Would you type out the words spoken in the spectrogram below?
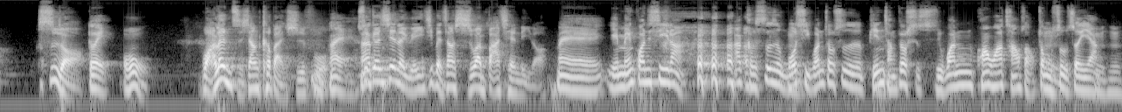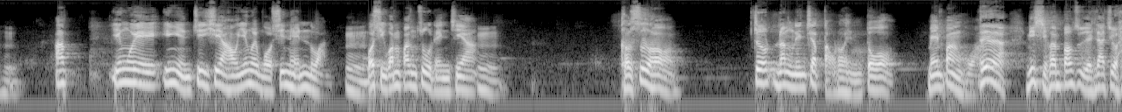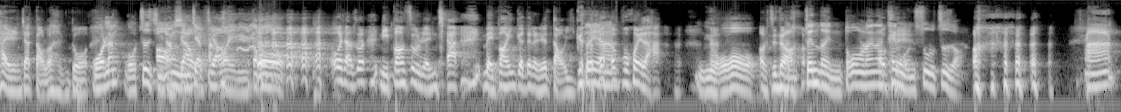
是哦，对哦，瓦楞纸箱刻板师傅，哎，所以跟现在原因基本上十万八千里了。哎，也没关系啦。啊，可是我喜欢就是平常就是喜欢花花草草种树这样。嗯哼啊，因为因缘际下哈，因为我心很软。嗯，我喜欢帮助人家。嗯，可是哦，就让人家倒了很多，没办法。对啊，你喜欢帮助人家，就害人家倒了很多。我让我自己让人家倒很多。我想说，你帮助人家，每帮一个，那个人就倒一个。对呀，不会啦。有 哦，真的，真的很多那个天文数字哦。啊。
